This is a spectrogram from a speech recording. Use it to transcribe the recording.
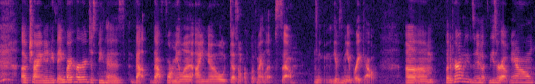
of trying anything by her just because that, that formula I know doesn't work with my lips. So it gives me a breakout. Um, but apparently these are, these are out now.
